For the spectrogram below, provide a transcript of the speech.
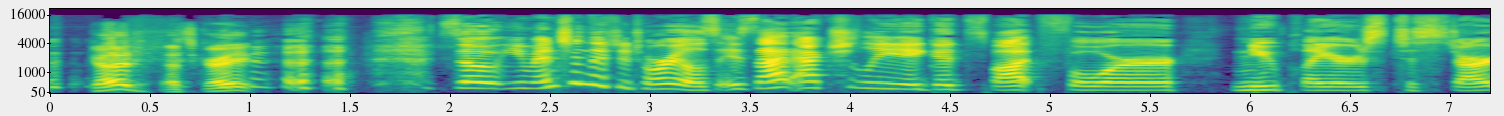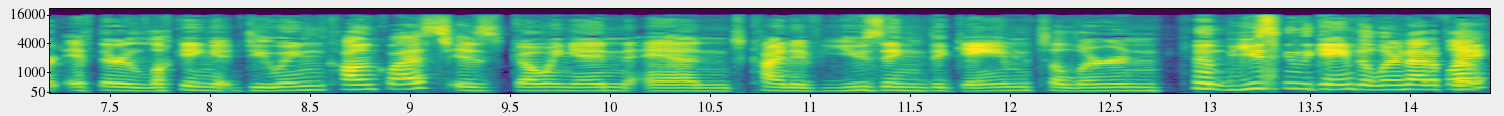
Good. That's great. so you mentioned the tutorials. Is that actually a good spot for new players to start if they're looking at doing conquest is going in and kind of using the game to learn using the game to learn how to play.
